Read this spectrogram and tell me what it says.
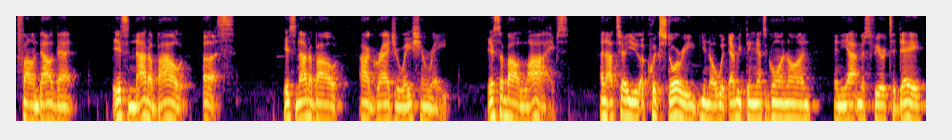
found out that it's not about us. It's not about our graduation rate. It's about lives. And I'll tell you a quick story, you know, with everything that's going on in the atmosphere today,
